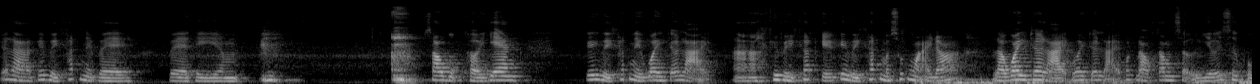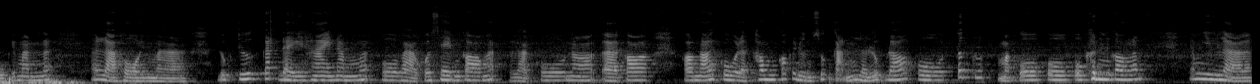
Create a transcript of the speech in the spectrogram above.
Cái là cái vị khách này về về thì sau một thời gian cái vị khách này quay trở lại. À, cái vị khách kiểu cái vị khách mà xuất ngoại đó là quay trở lại quay trở lại bắt đầu tâm sự với sư phụ Kim Anh đó đó là hồi mà lúc trước cách đây 2 năm á, cô vào cô xem con á, là cô nó à, con con nói cô là không có cái đường xuất cảnh là lúc đó cô tức lắm mà cô cô cô khinh con lắm. Giống như là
